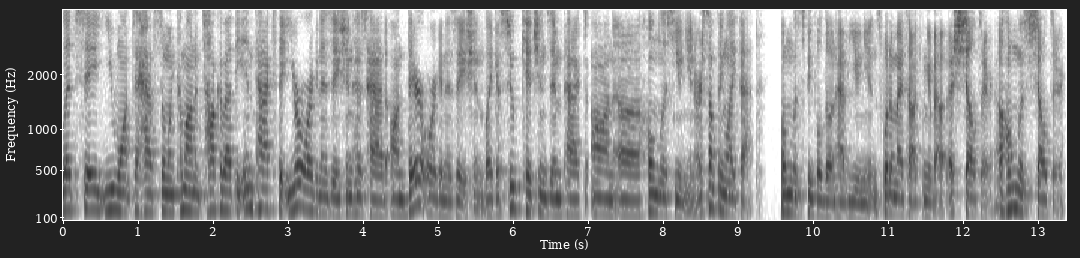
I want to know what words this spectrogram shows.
let's say you want to have someone come on and talk about the impact that your organization has had on their organization, like a soup kitchen's impact on a homeless union or something like that. Homeless people don't have unions. What am I talking about? A shelter, a homeless shelter.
